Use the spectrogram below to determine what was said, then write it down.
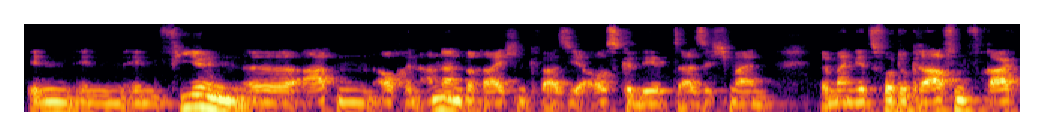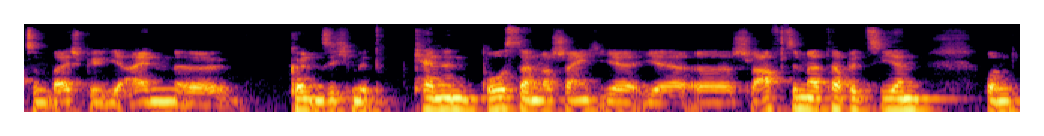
in, in, in vielen äh, Arten auch in anderen Bereichen quasi ausgelebt. Also ich meine, wenn man jetzt Fotografen fragt, zum Beispiel, die einen äh, könnten sich mit Canon-Postern wahrscheinlich ihr, ihr äh, Schlafzimmer tapezieren und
